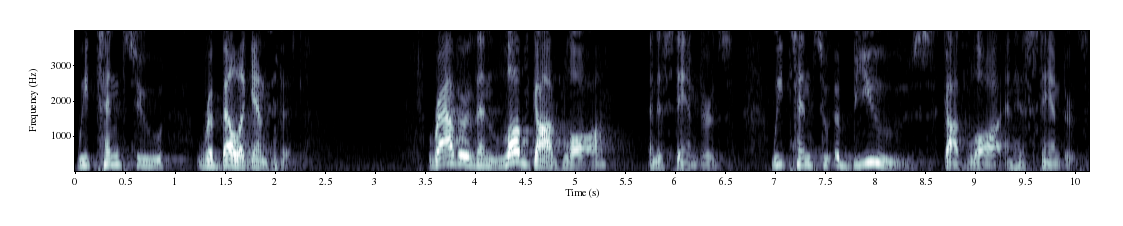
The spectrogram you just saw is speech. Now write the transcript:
we tend to rebel against it. Rather than love God's law, and his standards, we tend to abuse God's law and his standards.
